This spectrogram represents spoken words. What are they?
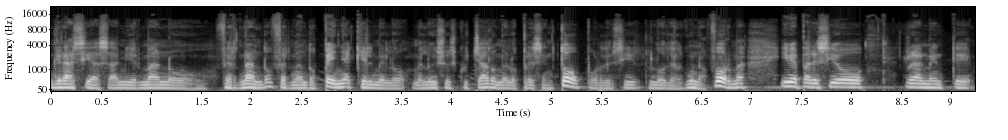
gracias a mi hermano Fernando, Fernando Peña, que él me lo, me lo hizo escuchar o me lo presentó, por decirlo de alguna forma, y me pareció realmente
